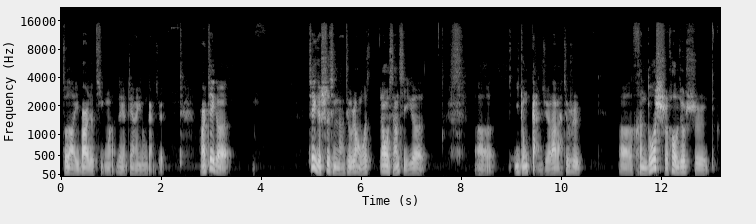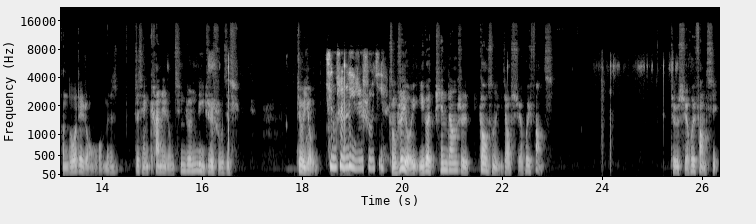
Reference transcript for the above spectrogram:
做到一半就停了，这样这样一种感觉，而这个这个事情呢，就让我让我想起一个，呃，一种感觉来吧，就是。呃，很多时候就是很多这种我们之前看这种青春励志书籍，就有青春励志书籍，总是有一个篇章是告诉你叫学会放弃，就是学会放弃。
